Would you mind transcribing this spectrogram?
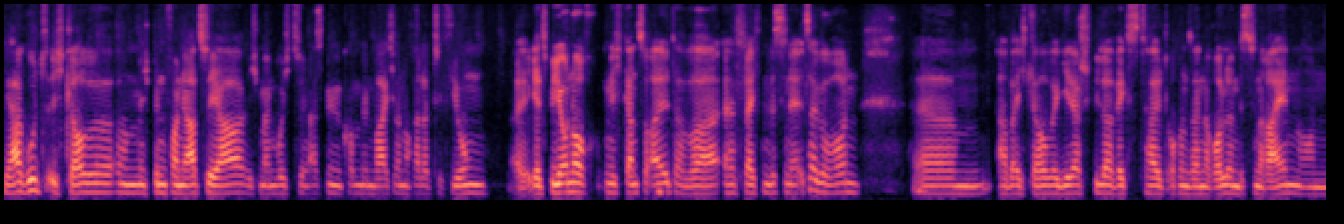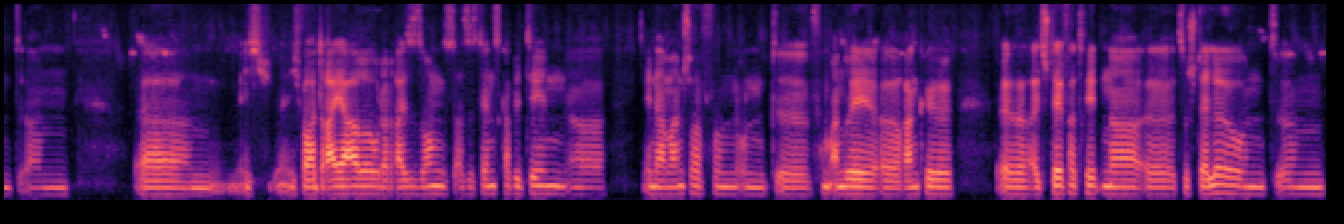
ja, gut, ich glaube, ähm, ich bin von Jahr zu Jahr, ich meine, wo ich zu den Eisbären gekommen bin, war ich auch noch relativ jung. Äh, jetzt bin ich auch noch nicht ganz so alt, aber äh, vielleicht ein bisschen älter geworden. Ähm, aber ich glaube, jeder Spieler wächst halt auch in seine Rolle ein bisschen rein und ähm, ähm ich, ich war drei Jahre oder drei Saisons Assistenzkapitän äh, in der Mannschaft von, und äh, vom André äh, Ranke als Stellvertretender zur Stelle und ähm,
